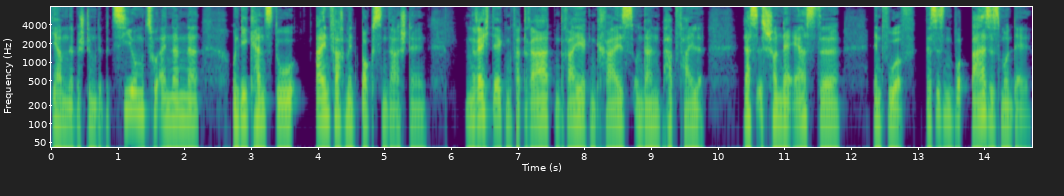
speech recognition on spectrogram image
die haben eine bestimmte Beziehung zueinander und die kannst du einfach mit Boxen darstellen. Ein Rechteck, ein Quadrat, ein Dreieck, ein Kreis und dann ein paar Pfeile. Das ist schon der erste Entwurf. Das ist ein Basismodell.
